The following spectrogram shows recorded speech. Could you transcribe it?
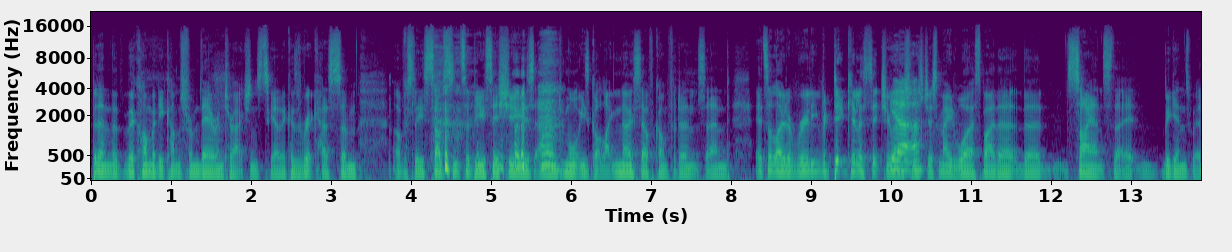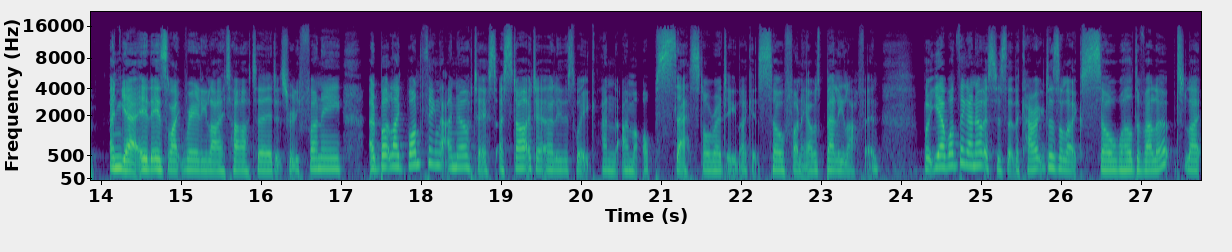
But then the, the comedy comes from their interactions together because Rick has some obviously substance abuse issues and Morty's got like no self confidence and it's a load of really ridiculous situations Yeah. just made worse by the the science that it begins with. and yeah, it is like really light-hearted. It's really funny. Uh, but like one thing that I noticed, I started it early this week, and I'm obsessed already. Like it's so funny. I was belly laughing. But yeah, one thing I noticed is that the characters are like so well developed. Like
